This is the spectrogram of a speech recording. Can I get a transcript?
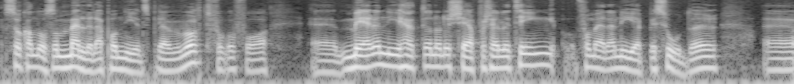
så kan du også melde deg på nyhetsbrevet vårt for å få eh, mer nyheter når det skjer forskjellige ting, få med deg nye episoder eh,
